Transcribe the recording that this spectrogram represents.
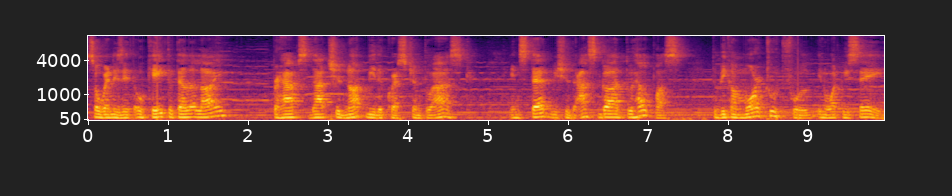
So, when is it okay to tell a lie? Perhaps that should not be the question to ask. Instead, we should ask God to help us to become more truthful in what we say.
